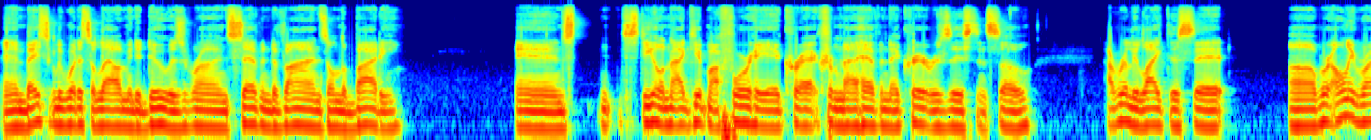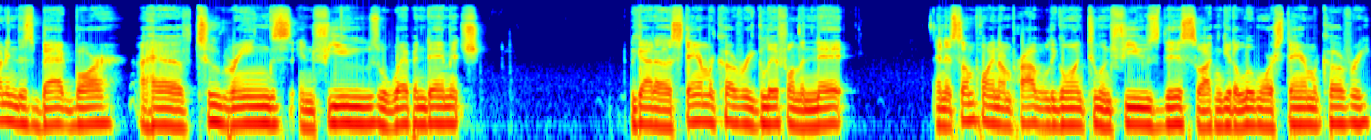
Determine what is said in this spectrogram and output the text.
And basically what it's allowed me to do is run seven divines on the body and still not get my forehead cracked from not having that crit resistance. So I really like this set. Uh, we're only running this back bar. I have two rings infused with weapon damage. We got a stam recovery glyph on the neck. And at some point, I'm probably going to infuse this so I can get a little more stam recovery.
